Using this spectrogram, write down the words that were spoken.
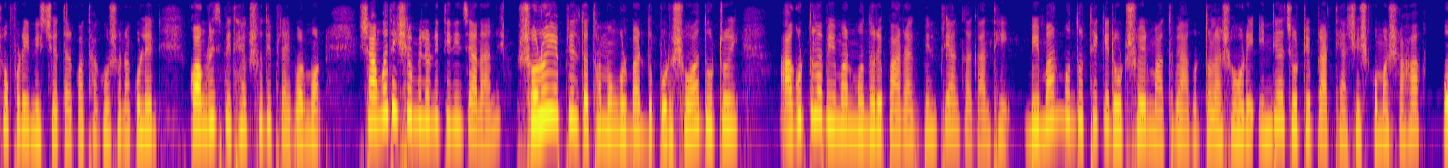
সফরের নিশ্চয়তার কথা ঘোষণা করলেন কংগ্রেস বিধায়ক সুদীপ রায় বর্মন। সাংবাদিক সম্মেলনে তিনি জানান, ষোলোই এপ্রিল তথা মঙ্গলবার দুপুর সোয়া দুটোই আগরতলা বিমানবন্দরে পা রাখবেন প্রিয়াঙ্কা গান্ধী। বিমানবন্দর থেকে রোড শো এর মাধ্যমে আগরতলা শহরে ইন্ডিয়া জোটে প্রার্থী আশিস কুমার সাহা ও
